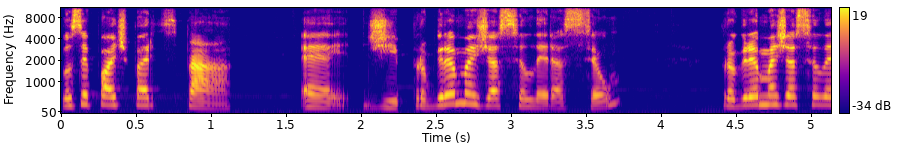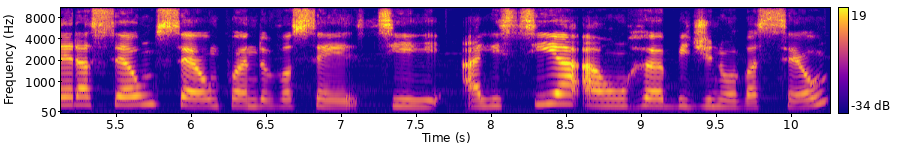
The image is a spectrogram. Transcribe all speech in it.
você pode participar é, de programas de aceleração. Programas de aceleração são quando você se alicia a um hub de inovação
